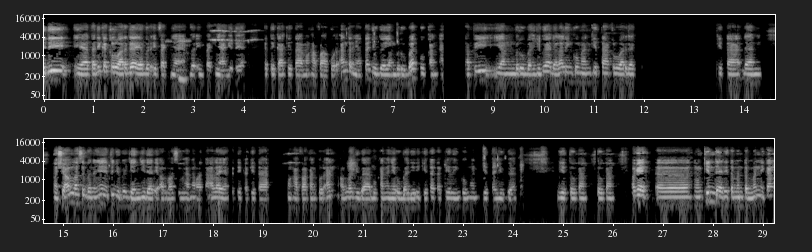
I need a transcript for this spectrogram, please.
Jadi ya tadi ke keluarga ya berefeknya berimpactnya gitu ya ketika kita menghafal Quran ternyata juga yang berubah bukan tapi yang berubah juga adalah lingkungan kita, keluarga kita. Dan masya Allah sebenarnya itu juga janji dari Allah Subhanahu Wa Taala ya. Ketika kita menghafalkan Quran Allah juga bukan hanya rubah diri kita tapi lingkungan kita juga. Gitu kan tuh kan oke uh, mungkin dari teman-teman nih kang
